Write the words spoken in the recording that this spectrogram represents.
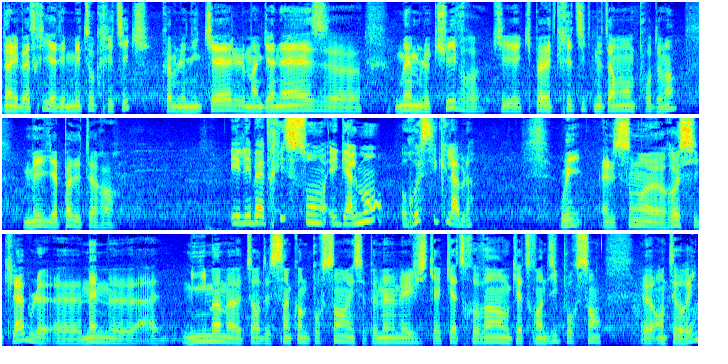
Dans les batteries, il y a des métaux critiques comme le nickel, le manganèse ou même le cuivre qui, qui peuvent être critiques notamment pour demain, mais il n'y a pas de terres rares. Et les batteries sont également recyclables. Oui, elles sont euh, recyclables, euh, même euh, à minimum à hauteur de 50%, et ça peut même aller jusqu'à 80 ou 90% en théorie.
